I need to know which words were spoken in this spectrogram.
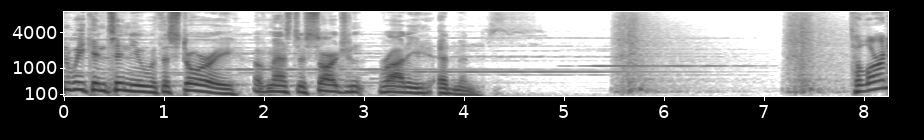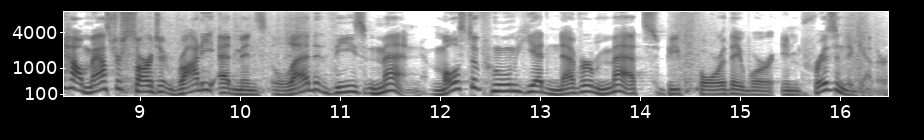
And we continue with the story of Master Sergeant Roddy Edmonds. To learn how Master Sergeant Roddy Edmonds led these men, most of whom he had never met before they were in prison together,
